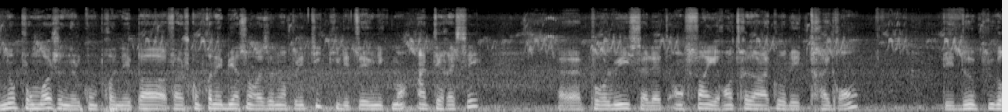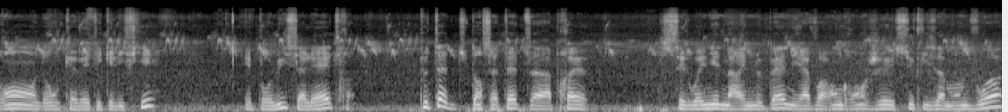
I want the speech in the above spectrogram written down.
non, pour moi, je ne le comprenais pas. Enfin, je comprenais bien son raisonnement politique, qu'il était uniquement intéressé euh, pour lui, ça allait être enfin, il rentrait dans la cour des très grands. Les deux plus grands donc avaient été qualifiés. Et pour lui, ça allait être peut-être dans sa tête après s'éloigner de Marine Le Pen et avoir engrangé suffisamment de voix.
